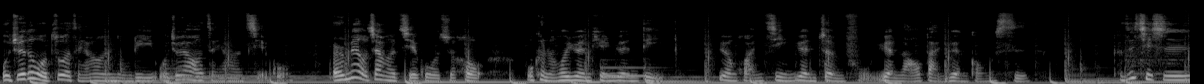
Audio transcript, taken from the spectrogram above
我觉得我做怎样的努力，我就要有怎样的结果，而没有这样的结果之后，我可能会怨天怨地、怨环境、怨政府、怨老板、怨公司。可是其实，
